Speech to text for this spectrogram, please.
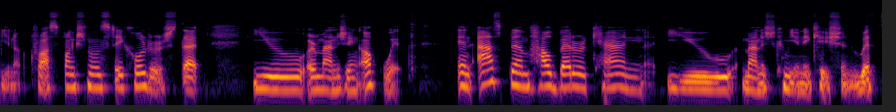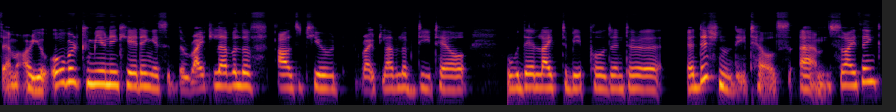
you know cross-functional stakeholders that you are managing up with and ask them how better can you manage communication with them? Are you over communicating is it the right level of altitude right level of detail? Would they like to be pulled into additional details? Um, so i think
